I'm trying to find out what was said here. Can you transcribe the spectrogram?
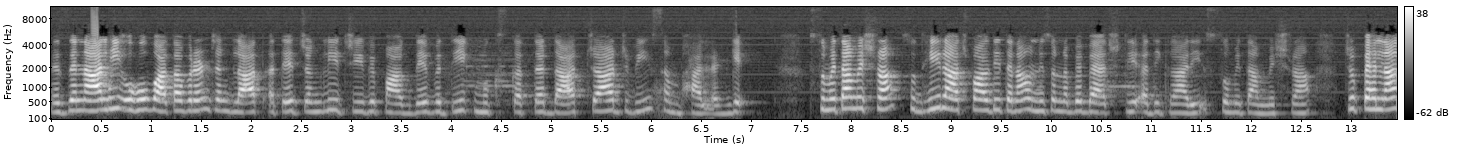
ਇਸ ਦੇ ਨਾਲ ਹੀ ਉਹ ਵਾਤਾਵਰਣ, ਜੰਗਲਾਤ ਅਤੇ ਜੰਗਲੀ ਜੀਵ ਵਿਭਾਗ ਦੇ ਵਧੀਕ ਮੁੱਖ ਸਕੱਤਰ ਦਾ ਚਾਰਜ ਵੀ ਸੰਭਾਲਣਗੇ। ਸੁਮਿਤਾ ਮਿਸ਼ਰਾ, ਸੁਧੀਰ ਰਾਜਪਾਲ ਦੀ ਤਰ੍ਹਾਂ 1990 ਬੈਚ ਦੀ ਅਧਿਕਾਰੀ ਸੁਮਿਤਾ ਮਿਸ਼ਰਾ ਜੋ ਪਹਿਲਾਂ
